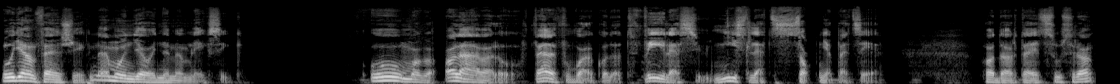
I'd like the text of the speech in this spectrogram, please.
Ugyan fenség, nem mondja, hogy nem emlékszik. Ó, maga alávaló, felfuvalkodott, féleszű, nyiszlet szoknyapecél. Hadarta egy szuszra,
